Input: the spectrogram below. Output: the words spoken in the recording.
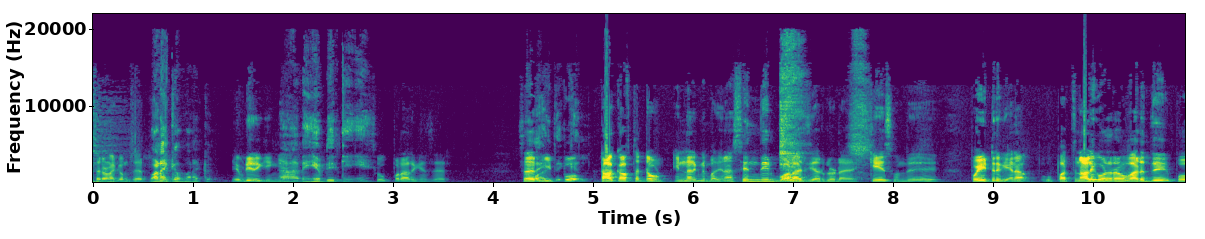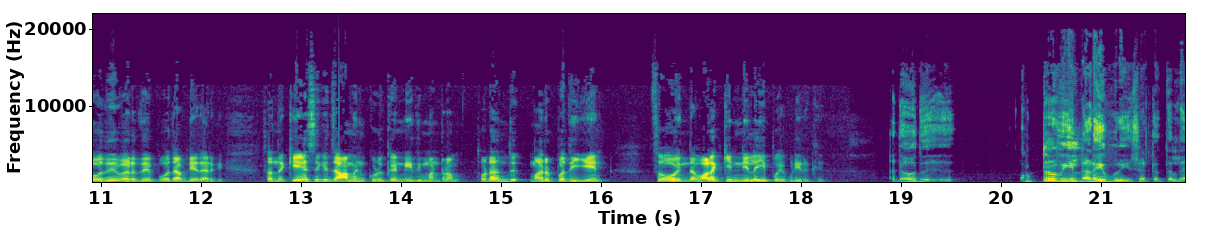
சார் வணக்கம் சார். வணக்கம் வணக்கம். எப்படி இருக்கீங்க? நீங்க எப்படி இருக்கீங்க? சூப்பரா இருக்கேன் சார். சார் இப்போ டாக் ஆஃப் த டவுன் என்ன இருக்குன்னு பார்த்தீங்கன்னா செந்தில் பாலாஜி அவர்களோட கேஸ் வந்து போயிட்டு இருக்கு ஏன்னா பத்து நாளைக்கு ஒரு தடவை வருது போகுது வருது போகுது அப்படியே தான் இருக்கு. ஸோ அந்த கேஸுக்கு ஜாமீன் கொடுக்க நீதிமன்றம் தொடர்ந்து மறுப்பது ஏன்? ஸோ இந்த வழக்கின் நிலை இப்போ எப்படி இருக்கு? அதாவது குற்றவியல் நடைமுறை சட்டத்தில்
